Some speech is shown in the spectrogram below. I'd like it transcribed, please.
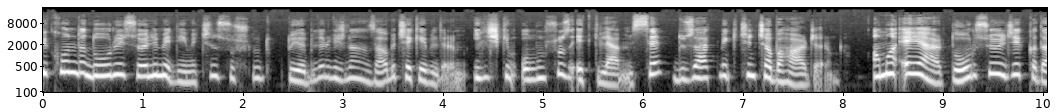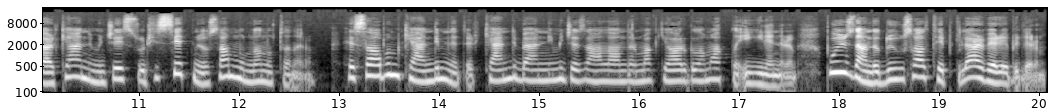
Bir konuda doğruyu söylemediğim için suçluluk duyabilir, vicdan azabı çekebilirim. İlişkim olumsuz etkilenmişse düzeltmek için çaba harcarım. Ama eğer doğru söyleyecek kadar kendimi cesur hissetmiyorsam bundan utanırım. Hesabım kendimledir. Kendi benliğimi cezalandırmak, yargılamakla ilgilenirim. Bu yüzden de duygusal tepkiler verebilirim.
